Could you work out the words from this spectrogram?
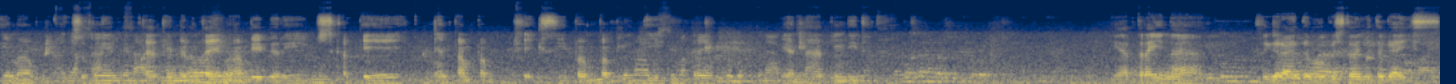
yung mga food supplement natin. Meron tayong mga beverage, kape, yan, pampam-sexy, natin. Yan, lahat nandito. Yeah, try na. Sigurado magustuhan nyo to guys.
